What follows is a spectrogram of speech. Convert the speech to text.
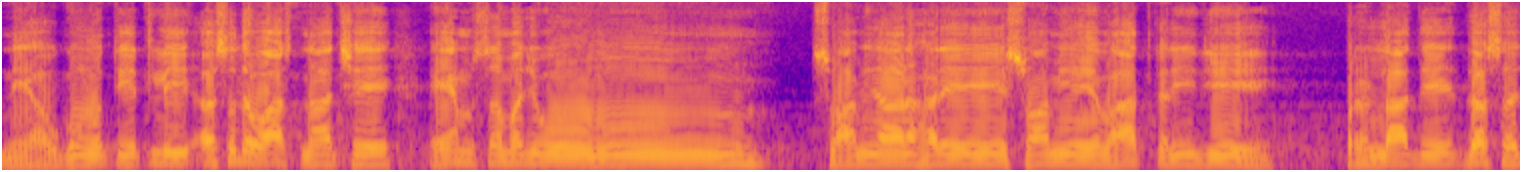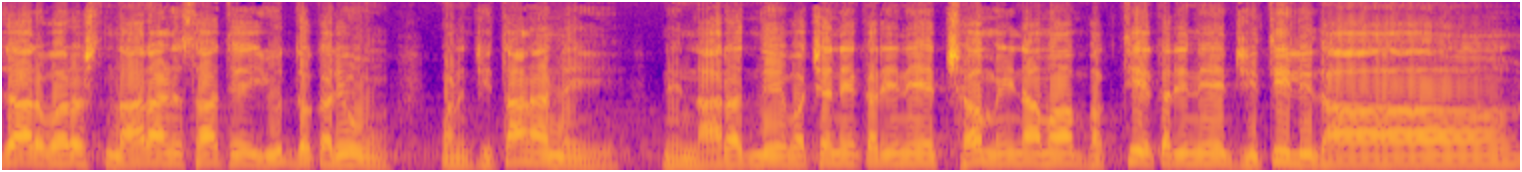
ને અવગુણ તેટલી અસદવાસના છે એમ સમજવું. સ્વામિનારાયણ હરે, સ્વામીએ વાત કરી છે પ્રહલાદે દસ હજાર વર્ષ નારાયણ સાથે યુદ્ધ કર્યું, પણ જીતાણા નહીં, ને નારદને વચને કરીને છ મહિનામાં ભક્તિએ કરીને જીતી લીધા.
